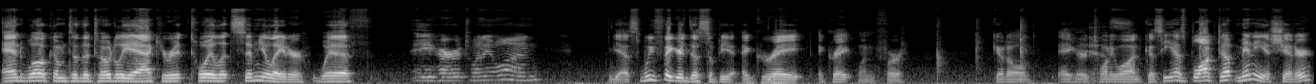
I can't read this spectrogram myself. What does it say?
And welcome to the totally accurate toilet simulator with A her twenty one. yes, we figured this would be a great a great one for good old Aher Yes. 21 because he has blocked up many a shitter.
